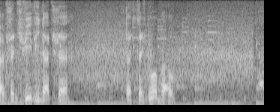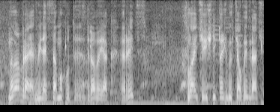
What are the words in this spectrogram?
Także drzwi widać, że ktoś coś dłubał. No dobra, jak widać samochód zdrowy jak ryc. Słuchajcie, jeśli ktoś by chciał wygrać e,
